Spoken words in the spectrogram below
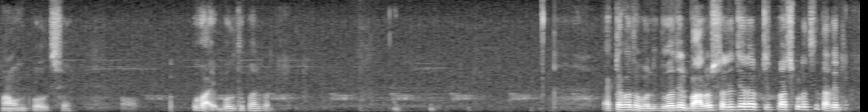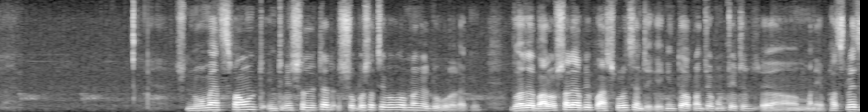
found বলছে। হয়, বলতে পারবেন? একটা কথা বলি দু সালে যারা টেট পাস করেছে তাদের no maths found intimation letter সব্যসাচীবাবু আপনাকে একটু বলে রাখি। দু সালে আপনি পাস করেছেন ঠিকই, কিন্তু আপনার যখন টেটের মানে ফার্স্ট প্লেস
